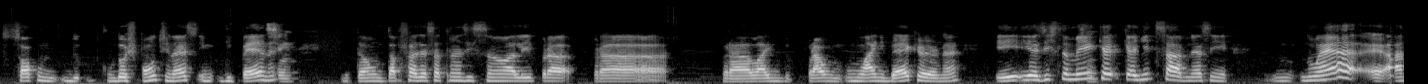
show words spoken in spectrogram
só com, com dois pontos, né? De pé, né? Sim. Então dá para fazer essa transição ali para para line, um, linebacker, né? E, e existe também que, que, a gente sabe, né? Assim, não é, é a,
